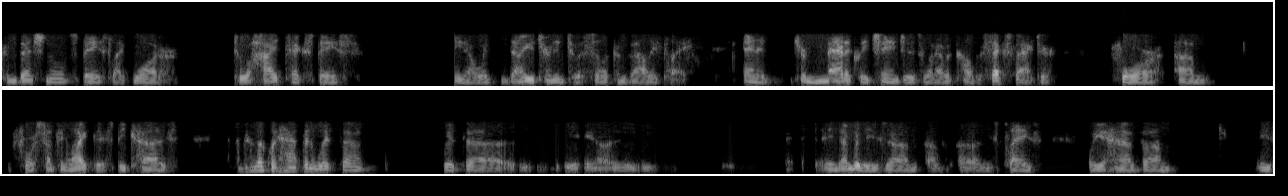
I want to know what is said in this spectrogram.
conventional space like water to a high tech space, you know, now you turn into a Silicon Valley play. And it dramatically changes what I would call the sex factor for um, for something like this because I mean, look what happened with uh, with uh, you know any number of these um, of uh, these plays where you have um, these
